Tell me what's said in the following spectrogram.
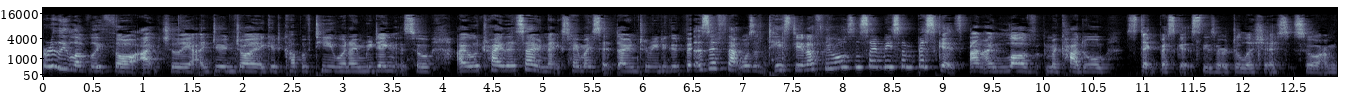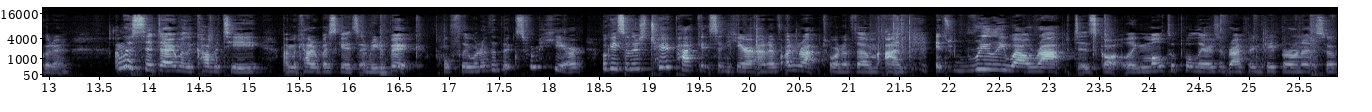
a really lovely thought actually. I do enjoy a good cup of tea when I'm reading so I will try this out next time I sit down to read a good bit. As if that wasn't tasty enough they also sent me some biscuits and I love Mikado stick biscuits. These are delicious so I'm gonna I'm gonna sit down with a cup of tea and Mikado biscuits and read a book hopefully one of the books from here. Okay, so there's two packets in here and I've unwrapped one of them and it's really well wrapped. It's got like multiple layers of wrapping paper on it, so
